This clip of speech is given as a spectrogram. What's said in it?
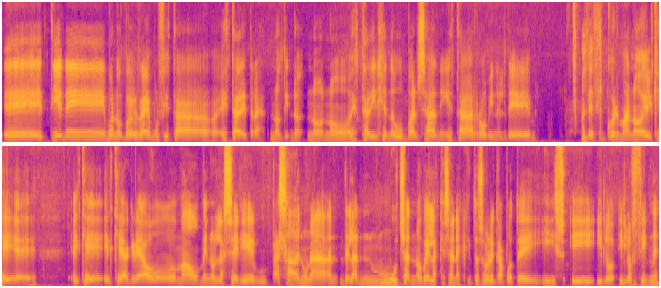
eh, tiene bueno Ryan Murphy está está detrás no, no, no está dirigiendo Bob Balsani está Robin el de el de cinco hermanos el que el que el que ha creado más o menos la serie basada en una de las muchas novelas que se han escrito sobre Capote y, y, y, lo, y los cisnes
